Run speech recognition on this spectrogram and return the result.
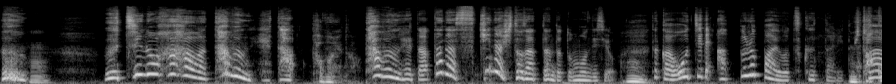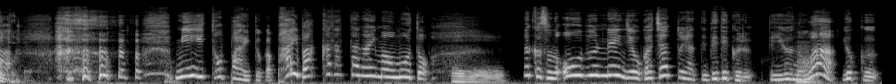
うん。うん。うちの母は多分下手。多分下手。多分下手。ただ好きな人だったんだと思うんですよ。うん。だからお家でアップルパイを作ったりと見たか、ことね。ミートパイとかパイばっかだったな、今思うと。なんかそのオーブンレンジをガチャッとやって出てくるっていうのはよく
